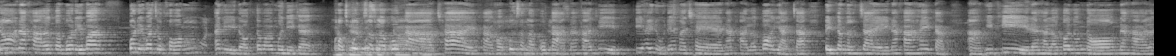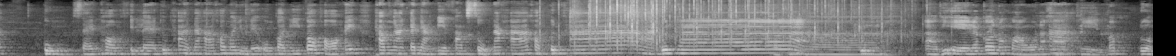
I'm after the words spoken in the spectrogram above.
เนาะนะคะแล้วก็บ่ได้ว่าบ่ได้ว่าเจ้าของอันนี้ดอกแต่ว่ามื้อนี้ก็ขอบคุณสำหรับโอกาส ใช่ค่ะ ขอบคุณสำหรับโอกาสนะคะที่ที่ให้หนูได้มาแชร์นะคะ แล้วก็อยากจะเป็นกำลังใจนะคะให้กับอ่าพี่ๆนะคะ แล้วก็น้องๆนะคะ กลุ่มแสงทองฟินแลนด์ทุกท่านนะคะ เข้ามาอยู่ในองค์กรนี้ก็ขอให้ทำงานกันอย่างมีความสุขนะคะขอบคุณค่ะขอบคุณค่ะขอบคุณค่ะคุณอ่าพี่เอแล้วก็น้องเหมานะคะค่ะ ที่มารวม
